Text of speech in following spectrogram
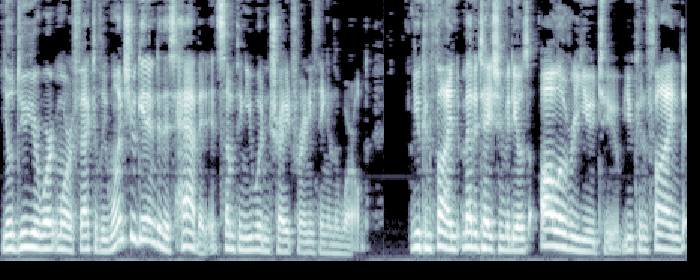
You'll do your work more effectively. Once you get into this habit, it's something you wouldn't trade for anything in the world. You can find meditation videos all over YouTube. You can find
